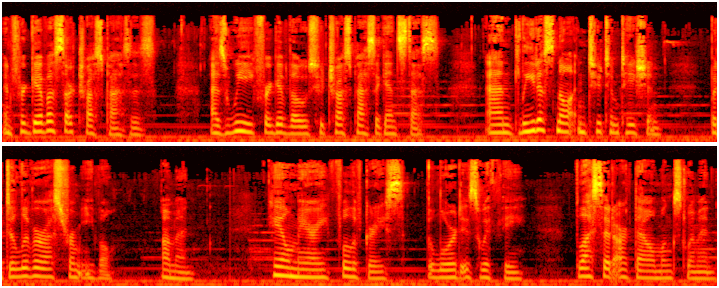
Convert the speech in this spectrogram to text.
and forgive us our trespasses, as we forgive those who trespass against us and lead us not into temptation, but deliver us from evil. Amen. Hail Mary, full of grace, the Lord is with thee. Blessed art thou amongst women,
